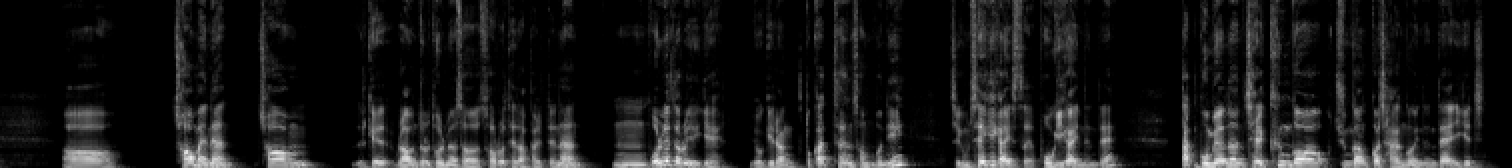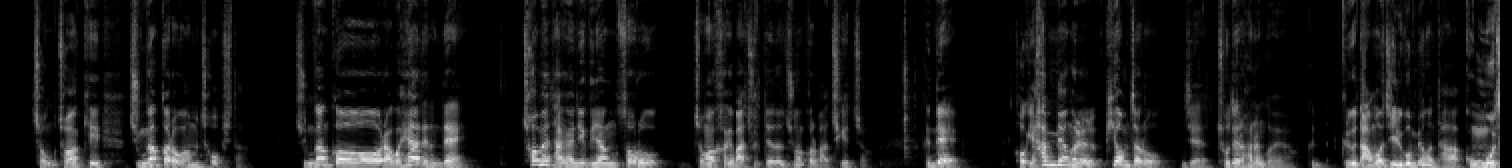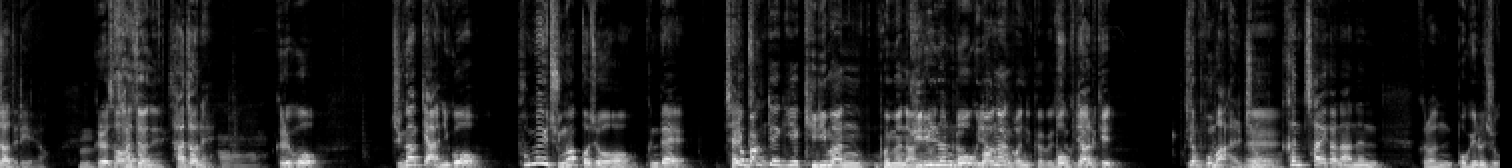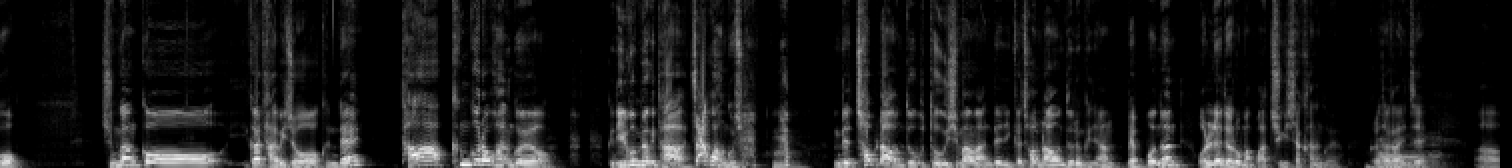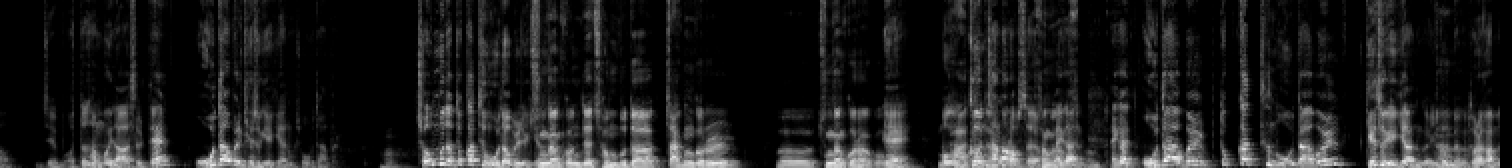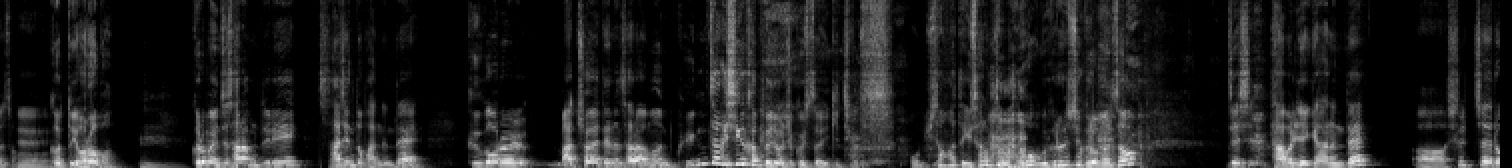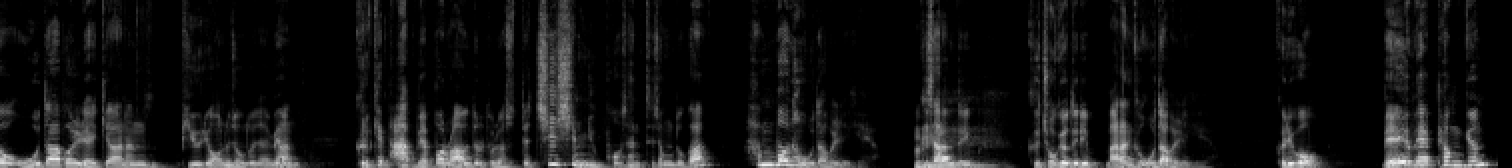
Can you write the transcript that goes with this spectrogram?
어, 처음에는 처음 이렇게 라운드를 돌면서 서로 대답할 때는 음, 원래대로 얘기해. 여기랑 똑같은 선분이 지금 세 개가 있어요. 보기가 있는데 딱 보면은 제일 큰 거, 중간 거, 작은 거 있는데 이게 정, 정확히 중간 거라고 한번 쳐봅시다. 중간 거라고 해야 되는데 처음에 당연히 그냥 서로 정확하게 맞출 때는 중간 거를 맞추겠죠. 근데 거기 한 명을 피험자로 이제 초대를 하는 거예요. 그- 그리고 나머지 일곱 명은 다 공모자들이에요. 음. 그래서 사전에. 사전에. 어, 그리고 중간 게 아니고 분명히 중간 거죠. 근데 제일 또큰 막대기의 길이만 보면 길이는 거니까. 뭐 그냥 뻔한 거니까 그렇죠. 뭐 그냥 이렇게 그냥 보면 알죠. 네. 큰 차이가 나는 그런 보기를 주고 중간 거가 답이죠. 근데 다 큰 거라고 하는 거예요. 근데 일곱 명이 다 짜고 한 거죠. 음. 근데 첫 라운드부터 의심하면 안 되니까 첫 라운드는 그냥 몇 번은 원래대로 막 맞추기 시작하는 거예요. 그러다가 어. 이제 어 이제 어떤 선물이 나왔을 때 오답을 계속 얘기하는 거죠. 오답을. 어. 전부 다 똑같은 오답을 얘기하는 중간. 건데 전부 다 작은 거를 어, 중간 거라고. 예. 뭐다 그건 상관없어요. 상관없어요. 그러니까. 그러니까 오답을 똑같은 오답을 계속 얘기하는 거예요. 일곱 아. 명이 돌아가면서. 예. 그것도 여러 번. 음. 그러면 이제 사람들이 사진도 봤는데 그거를 맞춰야 되는 사람은 굉장히 심각한 표정을 짓고 있어요. 이게 지금 어, 이상하다. 이 사람들 뭐, 왜 그러지? 그러면서 이제 시- 답을 얘기하는데 어, 실제로 오답을 얘기하는 비율이 어느 정도냐면 그렇게 막 몇 번 라운드를 돌렸을 때 76% 정도가 한 번은 오답을 얘기해요. 그 사람들이 음. 그 조교들이 말한 그 오답을 얘기해요. 그리고 매회 평균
